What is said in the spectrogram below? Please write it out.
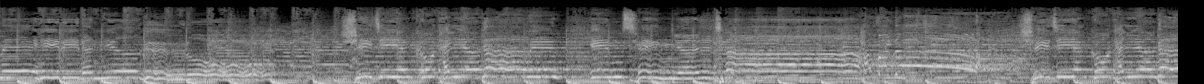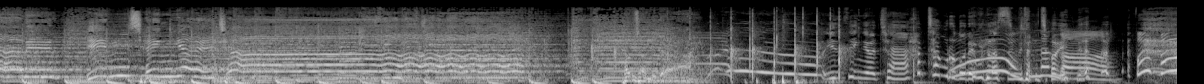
내일이란 역으로 쉬지 않고 달려가는 인생 열차 한 번 더 쉬지 않고 달려가는 인생 열차 감사합니다. 인생 열차 합창으로 노래 불렀습니다. 저희는.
